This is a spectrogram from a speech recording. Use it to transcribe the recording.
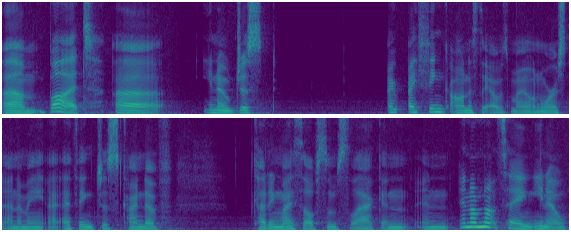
um, but uh, you know, just I, I think honestly I was my own worst enemy. I, I think just kind of cutting myself some slack and and and I'm not saying you know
